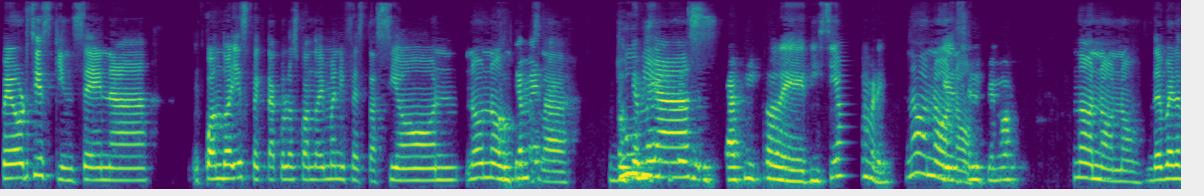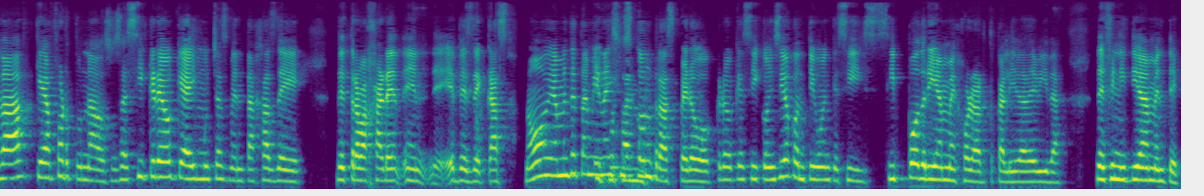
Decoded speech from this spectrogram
peor si es quincena, cuando hay espectáculos, cuando hay manifestación, no, no, ¿Con qué o sea, ¿Por qué me dices lluvias, el tráfico de diciembre? no, no, no, es el peor. No, no, no, de verdad, qué afortunados. O sea, sí creo que hay muchas ventajas de, de trabajar en, en, eh, desde casa, ¿no? Obviamente también Sí, hay sus contras, pero creo que sí, coincido contigo en que sí, sí podría mejorar tu calidad de vida, definitivamente.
